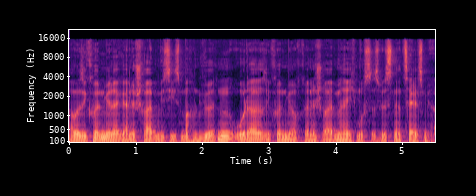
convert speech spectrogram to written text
Aber Sie können mir da gerne schreiben, wie Sie es machen würden, oder Sie können mir auch gerne schreiben, hey, ich muss das wissen, erzähl es mir.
